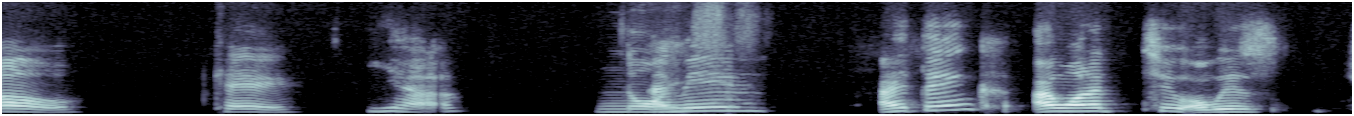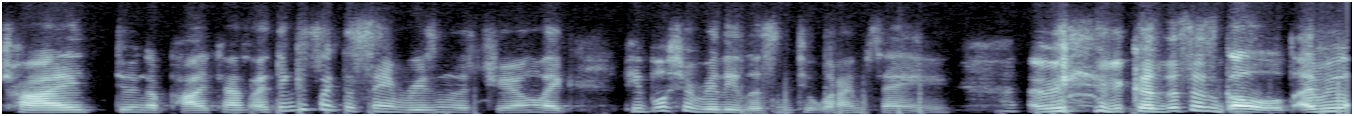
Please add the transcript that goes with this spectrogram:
Oh, okay. Yeah. Noise. I mean, I think I wanted to always try doing a podcast. I think it's like the same reason as Chiyoung. Like people should really listen to what I'm saying. I mean, because this is gold. I mean,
